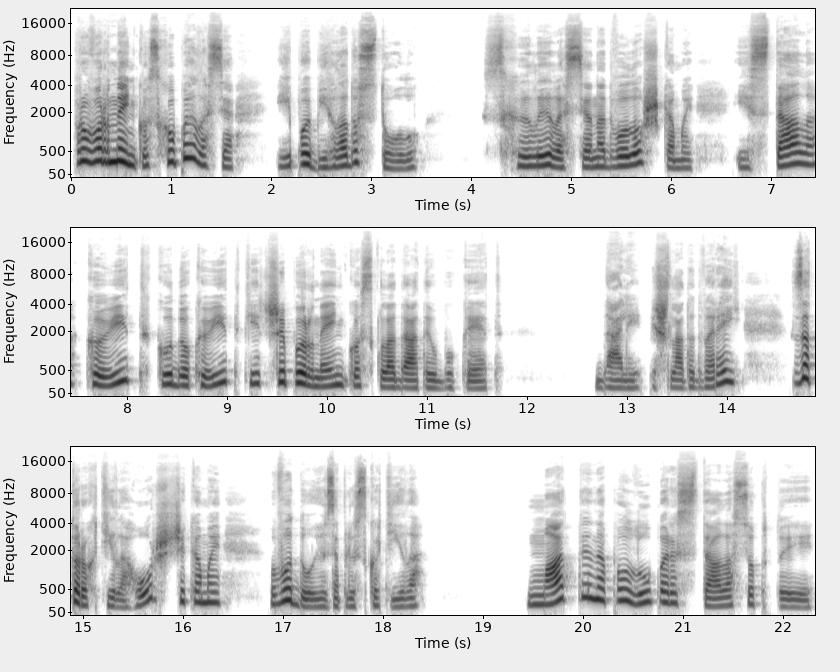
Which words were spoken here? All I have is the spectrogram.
проворненько схопилася і побігла до столу, схилилася над волошками і стала квітку до квітки чепурненько складати в букет. Далі пішла до дверей, заторохтіла горщиками, водою заплюскотіла. Мати на полу перестала сопти,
